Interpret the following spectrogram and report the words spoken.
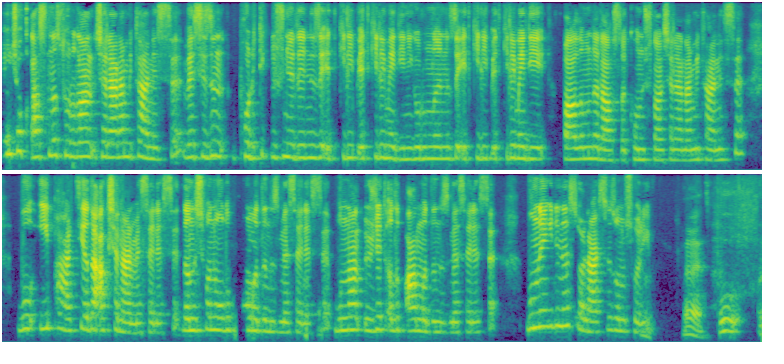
en çok aslında sorulan şeylerden bir tanesi ve sizin politik düşüncelerinizi etkileyip etkilemediğini, yorumlarınızı etkileyip etkilemediği bağlamında da aslında konuşulan şeylerden bir tanesi. Bu İyi Parti ya da Akşener meselesi, danışmanı olup olmadığınız meselesi, bundan ücret alıp almadığınız meselesi. Bununla ilgili ne söylersiniz onu sorayım. Evet, bu e,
